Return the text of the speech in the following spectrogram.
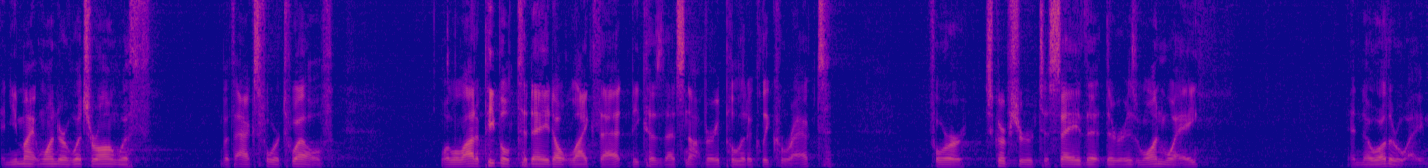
And you might wonder what's wrong with, with Acts 4:12. Well, a lot of people today don't like that because that's not very politically correct for Scripture to say that there is one way and no other way.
